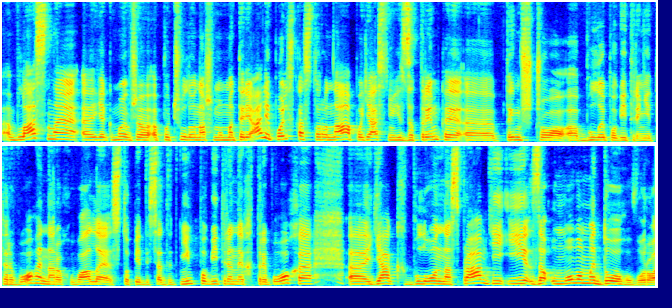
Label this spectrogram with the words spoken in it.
Е, Власне, е, як ми вже почули у нашому матеріалі, польська сторона пояснює затримки е, тим, що були повітряні тривоги, нарахували 150 днів повітряних тривог. Як було насправді, і за умовами договору.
